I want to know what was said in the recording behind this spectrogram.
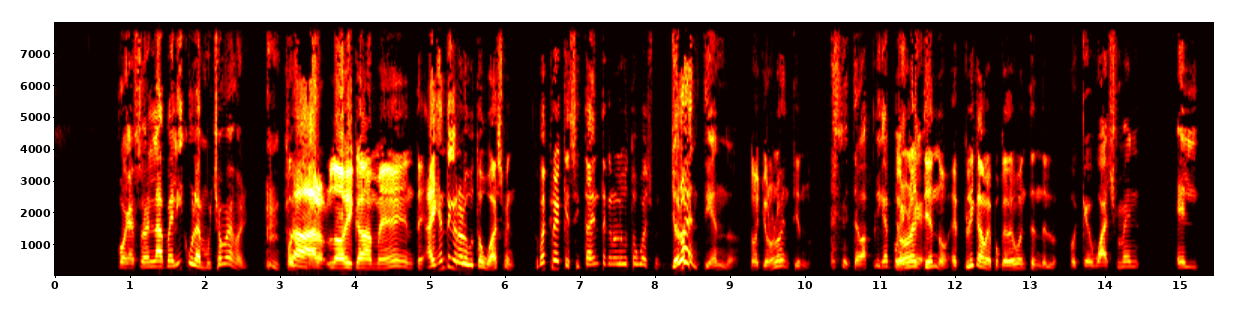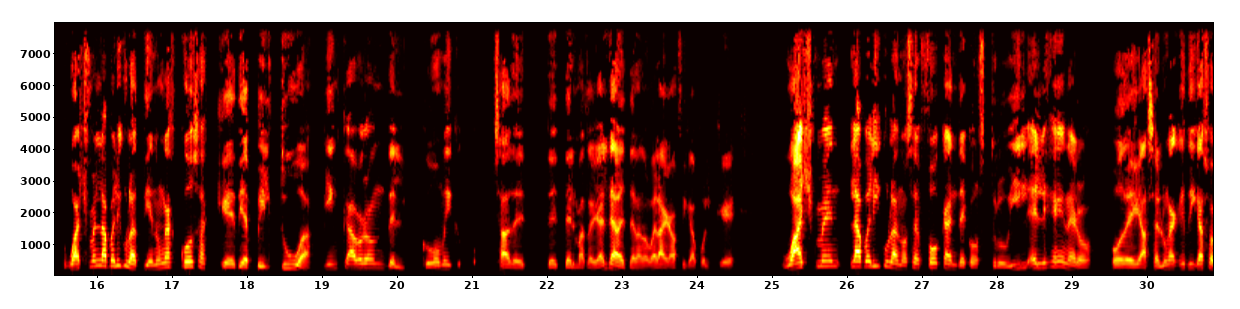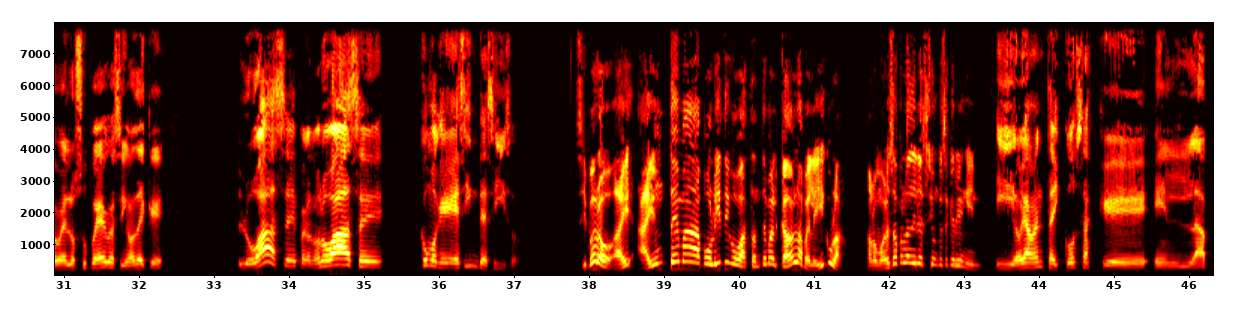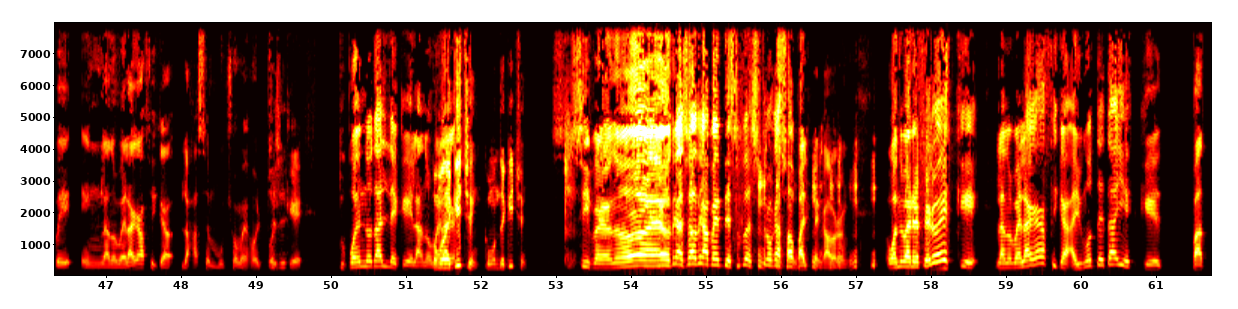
Por eso en la película es mucho mejor. claro, lógicamente. Hay gente que no le gustó Watchmen. ¿Tú puedes creer que exista gente que no le gustó Watchmen? Yo los entiendo. No, yo no los entiendo. Te voy a explicar por qué. Yo no los entiendo. Explícame porque debo entenderlo. Porque Watchmen, el, Watchmen la película tiene unas cosas que desvirtúa bien cabrón del cómic, o sea, de, del material de, de, la novela gráfica, porque Watchmen la película no se enfoca en deconstruir el género o de hacer una crítica sobre los superhéroes, sino de que lo hace, pero no lo hace, como que es indeciso. Sí, pero hay, hay un tema político bastante marcado en la película. A lo mejor esa fue la dirección que se querían ir. Y obviamente hay cosas que en la en la novela gráfica las hacen mucho mejor. Porque tú puedes notar de que la novela... Como The Kitchen, como en The Kitchen. Sí, pero no, es otra, es otra, es otro caso aparte, cabrón. Cuando me refiero es que la novela gráfica hay unos detalles que para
